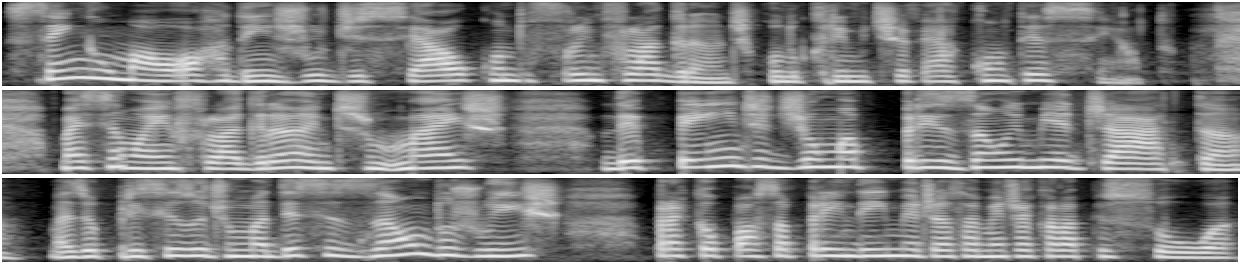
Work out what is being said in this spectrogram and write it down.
sem uma ordem judicial quando for em flagrante, quando o crime estiver acontecendo. Mas se não é em flagrante, mas depende de uma prisão imediata. Mas eu preciso de uma decisão do juiz para que eu possa prender imediatamente aquela pessoa.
